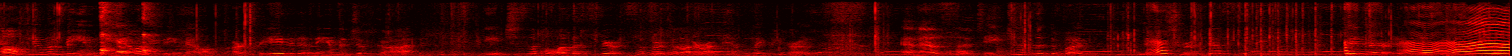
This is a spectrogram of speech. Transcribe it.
All human beings, male and female, are created in the image of God. Each is a beloved spirit, son or daughter of heavenly parents, and as such, each has a divine nature and destiny. Gender is an essential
